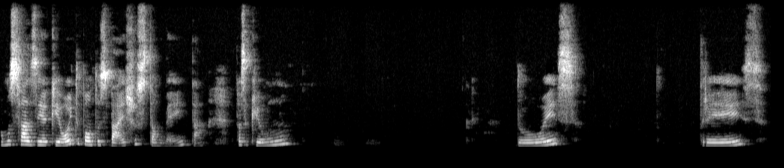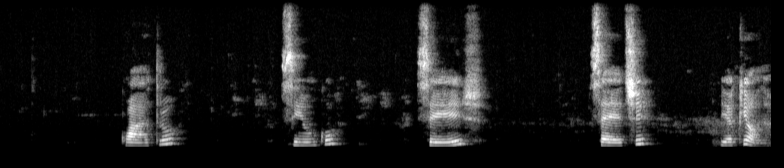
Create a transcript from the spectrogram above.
Vamos fazer aqui oito pontos baixos também, tá? Faço aqui um, dois, três, quatro, cinco, seis, sete e aqui, olha,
